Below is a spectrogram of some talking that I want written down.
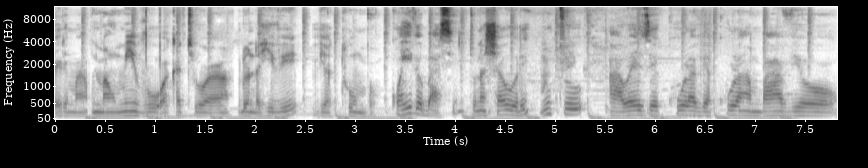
ile ma, maumivu wakati wa vidonda hivi vya tumbo. Kwa hivyo basi tunashauri mtu aweze kula vyakula ambavyo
